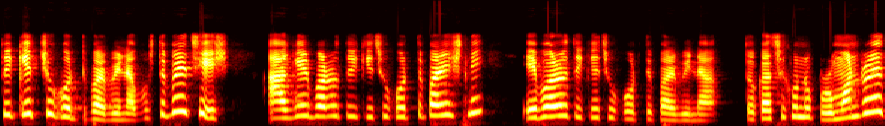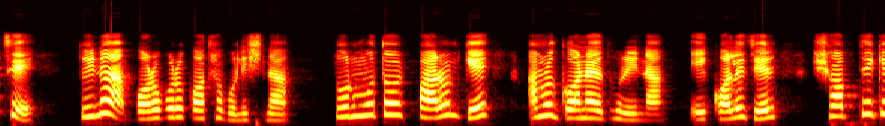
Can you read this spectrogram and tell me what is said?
তুই কিচ্ছু করতে পারবি না, বুঝতে পেরেছিস? আগের বারও তুই কিছু করতে পারিসনি, এবারও তুই কিছু করতে পারবি না। তোর কাছে কোনো প্রমাণ রয়েছে? তুই না বড় বড় কথা বলিস না। তোর মতো পারুলকে আমরা গণায় ধরি না। এই কলেজের সব থেকে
